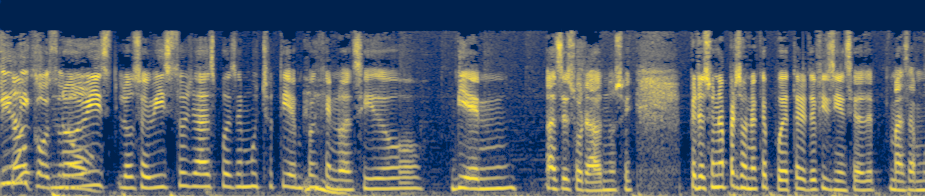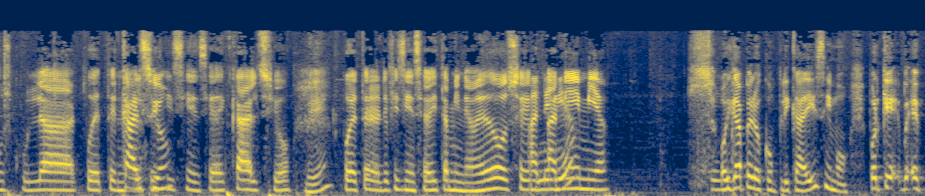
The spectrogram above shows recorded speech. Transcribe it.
visto, raquíticos, no ¿no? he vis- los he visto ya después de mucho tiempo en que no han sido bien asesorados, no sé. Pero es una persona que puede tener deficiencias de masa muscular, puede tener Calcio. deficiencia de calcio, puede tener deficiencia de vitamina B12, ¿Anemia? anemia. Oiga, pero complicadísimo, porque eh,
